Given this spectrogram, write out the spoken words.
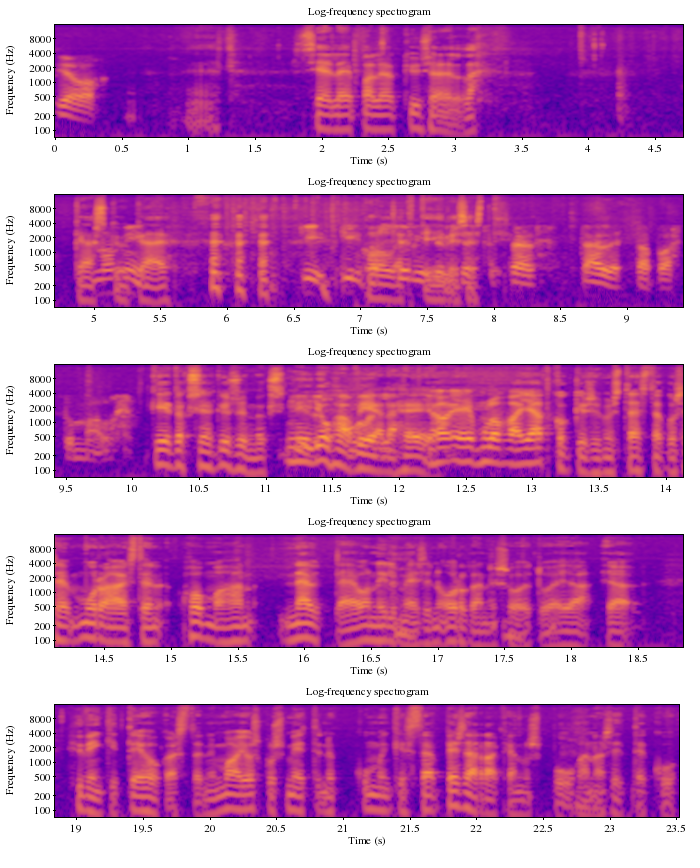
Joo. Että siellä ei paljon kysellä käsky no niin. käy Ki- kiitos kollektiivisesti. Tälle, tälle tapahtumalle. Kiitoksia kysymyksistä. Niin Juha vielä, hei. Joo, ei, mulla on vain jatkokysymys tästä, kun se murahaisten hommahan näyttää ja on ilmeisen organisoitua ja, ja hyvinkin tehokasta, niin mä oon joskus miettinyt kumminkin sitä pesärakennuspuuhana sitten, kun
